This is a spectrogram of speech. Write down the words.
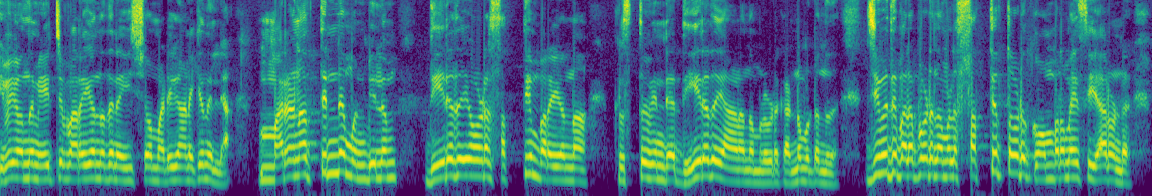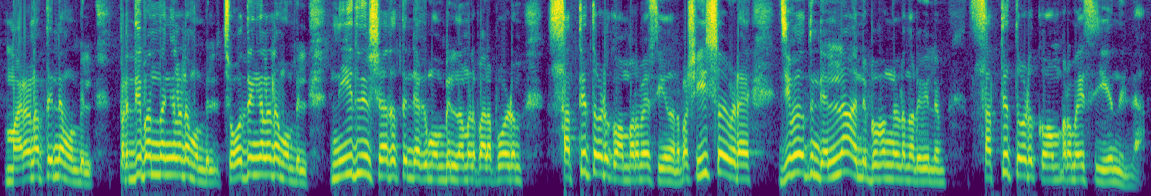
ഇവയൊന്നും ഏറ്റു പറയുന്നതിന് ഈശോ മടി കാണിക്കുന്നില്ല. മരണത്തിന്റെ മുൻപിലും ധീരതയോടെ സത്യം പറയുന്ന ക്രിസ്തുവിന്റെ ധീരതയാണ് നമ്മളിവിടെ കണ്ടുമുട്ടുന്നത്. ജീവിതത്തിൽ പലപ്പോഴും നമ്മൾ സത്യത്തോട് കോംപ്രമൈസ് ചെയ്യാറുണ്ട്. മരണത്തിന്റെ മുമ്പിൽ പ്രതിബന്ധങ്ങളുടെ മുമ്പിൽ ചോദ്യങ്ങളുടെ മുമ്പിൽ നീതി നിഷേധത്തിന്റെയൊക്കെ മുമ്പിൽ നമ്മൾ പലപ്പോഴും സത്യത്തോട് കോംപ്രമൈസ് ചെയ്യുന്നുണ്ട്. പക്ഷേ ഈശോ ഇവിടെ ജീവിതത്തിന്റെ എല്ലാ അനുഭവങ്ങളുടെ നടുവിലും സത്യത്തോട് കോംപ്രമൈസ് ചെയ്യുന്നില്ല.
